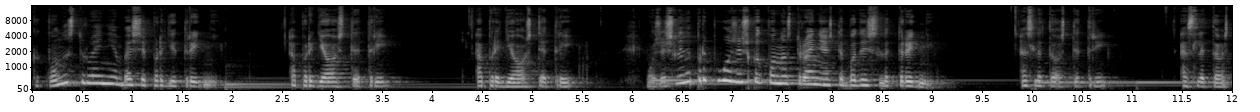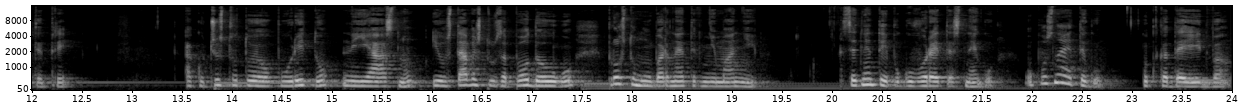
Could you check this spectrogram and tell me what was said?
Какво настроение беше преди три дни? А преди още три? А преди още три? Можеш ли да предположиш какво настроение ще бъдеш след три дни? А след още три? А след още три? Ако чувството е опорито, неясно и оставащо за по-дълго, просто му обърнете внимание. Седнете и поговорете с него. Опознайте го. Откъде идва?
